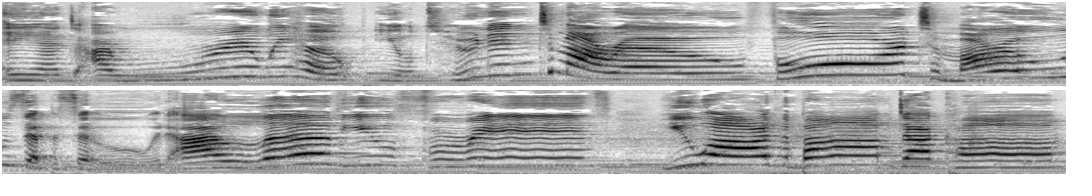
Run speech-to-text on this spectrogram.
And I really hope you'll tune in tomorrow for tomorrow's episode. I love you, friends. You are the bomb.com.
